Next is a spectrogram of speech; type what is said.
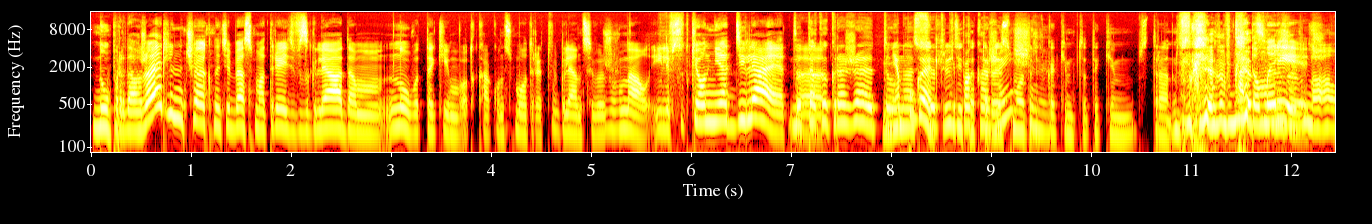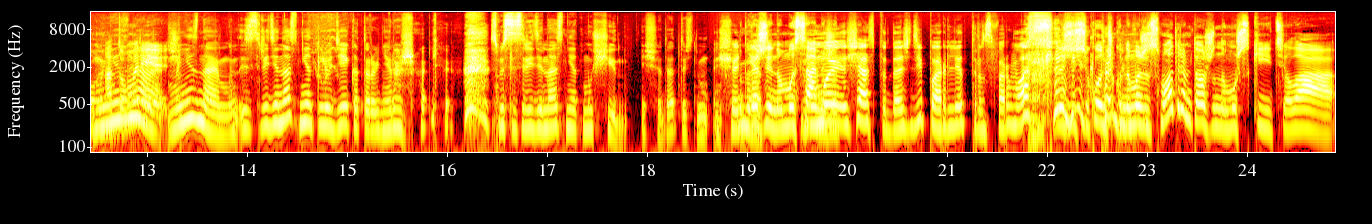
ну, продолжает ли человек на тебя смотреть взглядом, ну, вот таким вот, как он он смотрит в глянцевый журнал? Или все-таки он не отделяет? Ну, так э, как рожают Меня у нас пугают люди, пока которые женщины. смотрят каким-то таким странным взглядом в О том и глянцевые речь. журналы. Мы О не, том знаем, речь. мы не знаем. Среди нас нет людей, которые не рожали. В смысле, среди нас нет мужчин еще, да? То есть Еще ну, нет. Подожди, но мы Но сами мы же... сейчас подожди пару лет трансформации. Подожди секундочку, но мы же смотрим тоже на мужские тела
